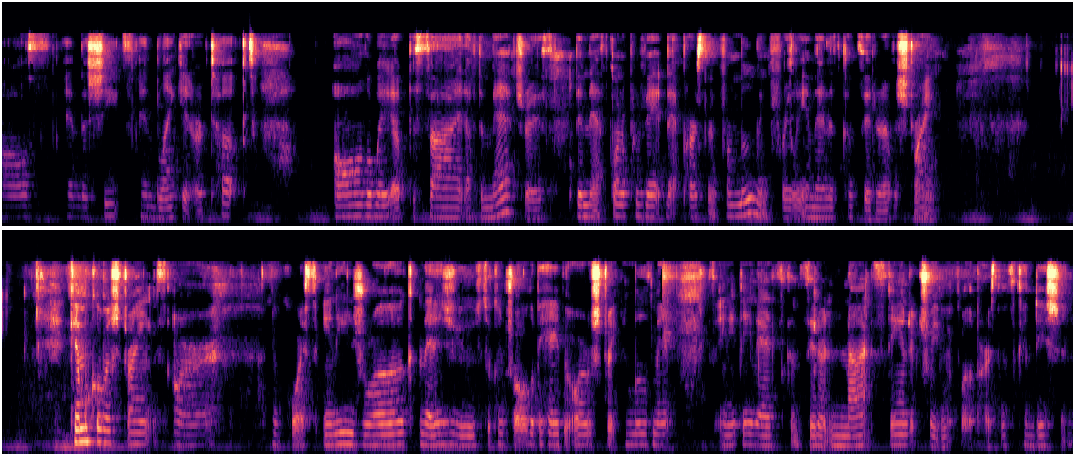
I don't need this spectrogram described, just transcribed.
all and the sheets and blanket are tucked all the way up the side of the mattress then that's going to prevent that person from moving freely and that is considered a restraint. Chemical restraints are of course, any drug that is used to control the behavior or restrict movement is anything that's considered not standard treatment for the person's condition.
